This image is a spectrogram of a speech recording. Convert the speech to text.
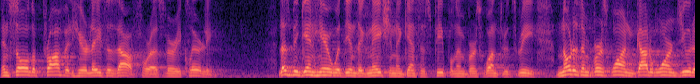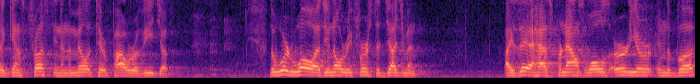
And so the prophet here lays this out for us very clearly. Let's begin here with the indignation against his people in verse 1 through 3. Notice in verse 1, God warned Judah against trusting in the military power of Egypt. The word woe, as you know, refers to judgment. Isaiah has pronounced woes earlier in the book,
